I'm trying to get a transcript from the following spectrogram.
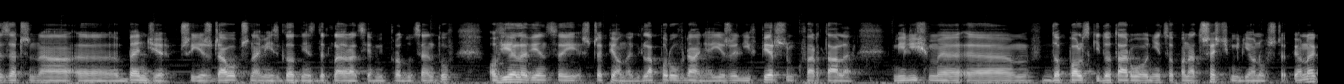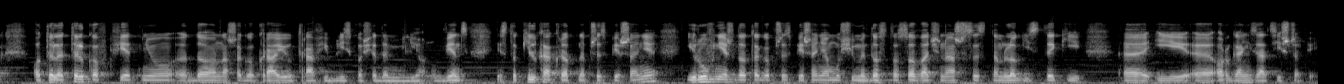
zaczyna, e, będzie przyjeżdżało, przynajmniej zgodnie z deklaracjami producentów, o wiele więcej szczepionek. Dla porównania, jeżeli w pierwszym kwartale mieliśmy e, do Polski dotarło nieco ponad 6 milionów szczepionek, o tyle tylko w kwietniu do naszego kraju trafi blisko 7 milionów, więc jest to kilkakrotne przyspieszenie i również do tego przyspieszenia musimy dostosować nasz system logistyki e, i e, organizacji szczepień.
